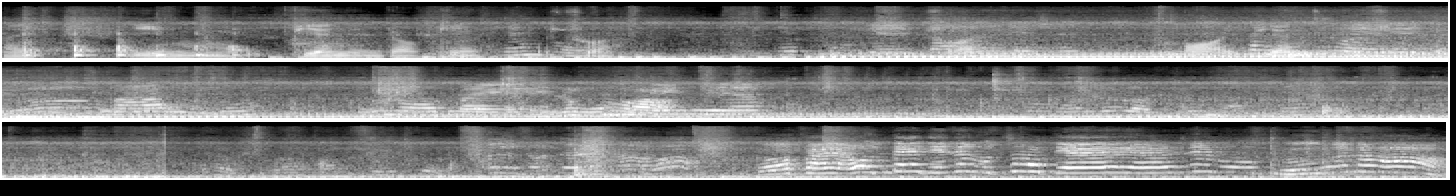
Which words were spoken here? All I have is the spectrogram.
này đi một phiên nhìn cho kia rồi rồi mọi phiên Rồi phải ôn đây để nó một sao chè, nên một cứng nữa nó.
